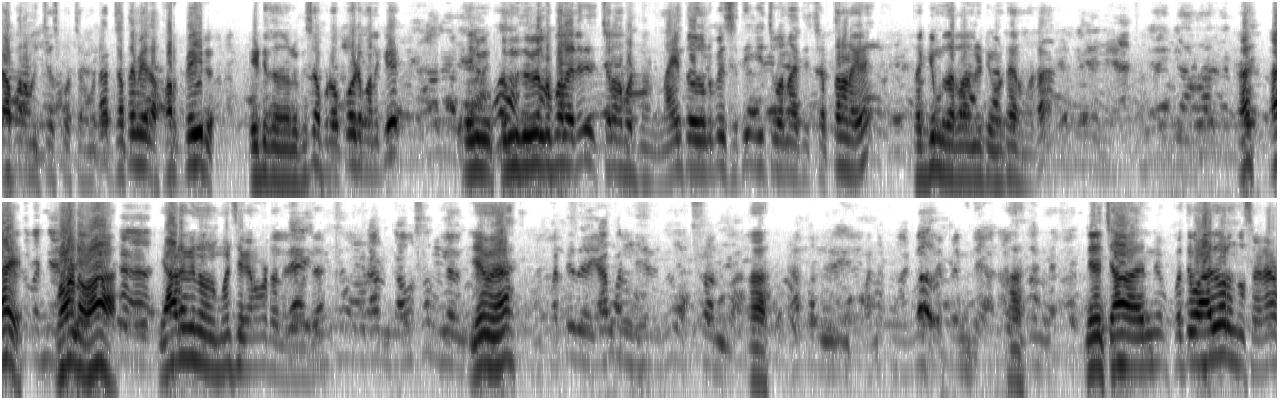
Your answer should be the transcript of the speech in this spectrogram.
వ్యాపారం చేసుకోవచ్చు అనమాట. జత మీద per pair eighteen thousand rupees అప్పుడు ఒక్కోటి మనకి ఎనిమిది తొమ్మిది వేల రూపాయలు అనేది చిన్న పడుతున్నాడు నైన్ థౌసండ్ రూపీస్ అయితే ఈచ్ వన్ అయితే చెప్తాను తగ్గింపు ధరలు అనేటివి ఉంటాయన్నమాట బాగుండవా? ఏడవి మనిషి కనపడాలి లేదు. ఏమే ఆ, నేను చా నేను ప్రతి ఆదివారం చూస్తాను? ఆడ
